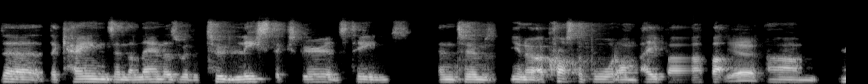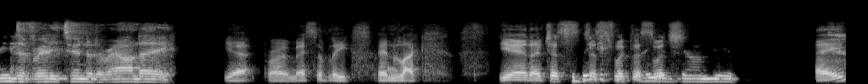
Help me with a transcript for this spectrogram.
the the Canes and the Landers were the two least experienced teams in terms, you know, across the board on paper. But yeah, um, Canes have really turned it around, eh? Yeah, bro, massively, and like, yeah, they've just just flicked the switch. Hey,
